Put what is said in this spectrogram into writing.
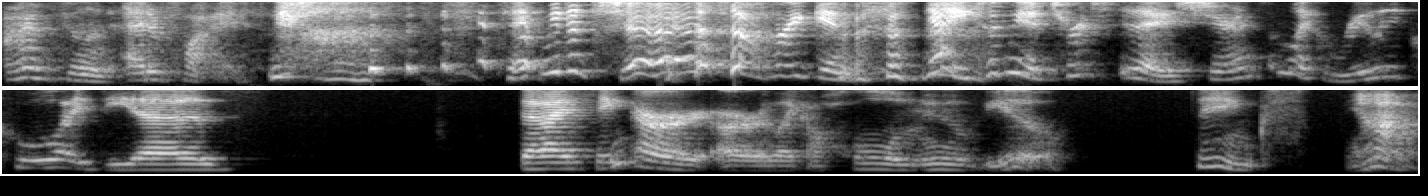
I'm feeling edified. Take me to church. Freaking yeah, you took me to church today, sharing some like really cool ideas that I think are are like a whole new view. Thanks. Yeah.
